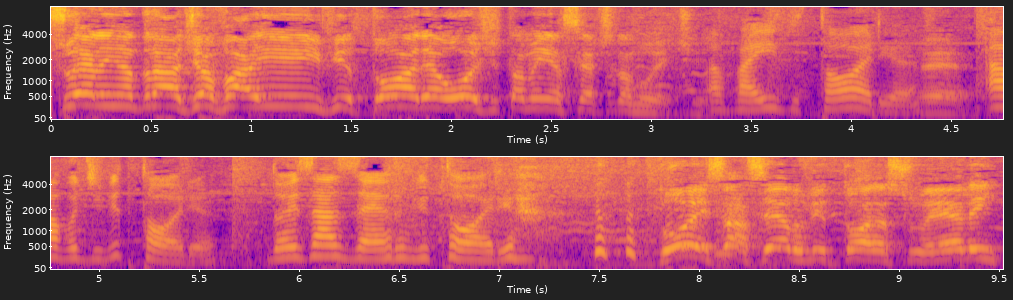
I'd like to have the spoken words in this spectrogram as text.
Suelen Andrade, Havaí e Vitória, hoje também às 7 da noite. Havaí, Vitória? É. Ah, vou de Vitória. 2x0, Vitória. 2x0 Vitória, Suelen.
